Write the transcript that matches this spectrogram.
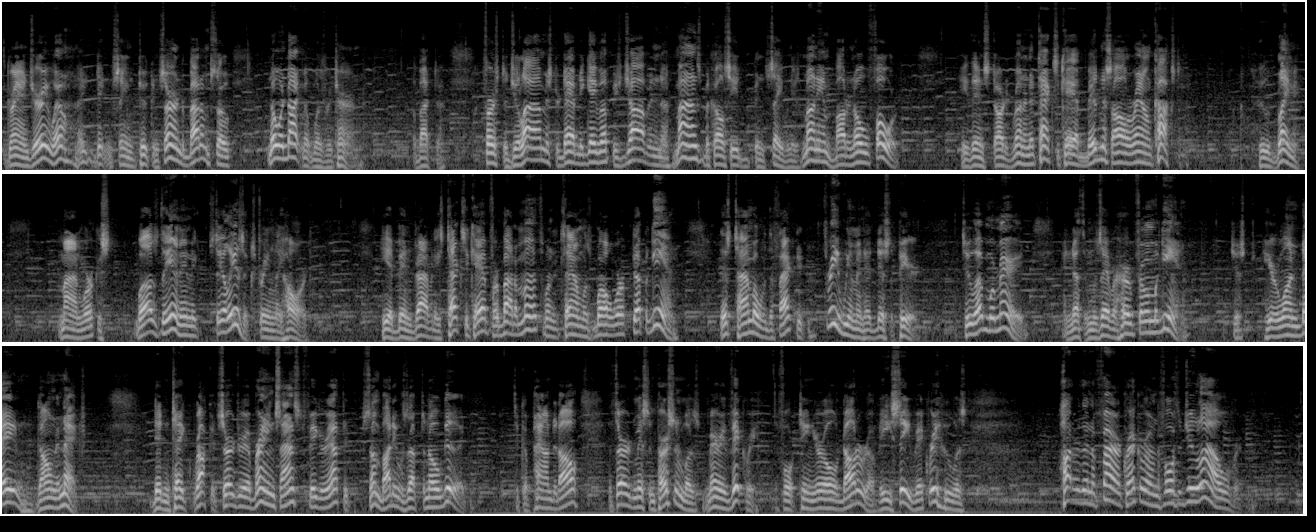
The grand jury, well, they didn't seem too concerned about them, so no indictment was returned. About the 1st of July, Mr. Dabney gave up his job in the mines because he'd been saving his money and bought an old Ford. He then started running a taxicab business all around Coxton. Who would blame him? Mine work is, was then and it still is extremely hard. He had been driving his taxicab for about a month when the town was well worked up again. This time over the fact that three women had disappeared. Two of them were married, and nothing was ever heard from them again. Just here one day and gone the next. Didn't take rocket surgery or brain science to figure out that somebody was up to no good. To compound it all, The third missing person was Mary Vickery, the 14 year old daughter of E.C. Vickery, who was hotter than a firecracker on the 4th of July over it.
